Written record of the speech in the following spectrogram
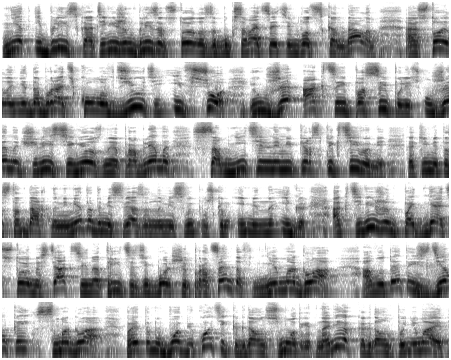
нет и близко. Activision Blizzard стоило забуксовать с этим вот скандалом, а стоило не добрать Call of Duty и все. И уже акции посыпались, уже начались серьезные проблемы с сомнительными перспективами, какими-то стандартными методами, связанными с выпуском именно игр. Activision поднять стоимость акций на 30 и больше процентов не могла, а вот этой сделкой смогла. Поэтому Бобби Котик, когда он смотрит наверх, когда он понимает,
